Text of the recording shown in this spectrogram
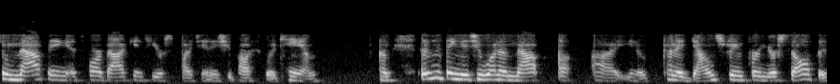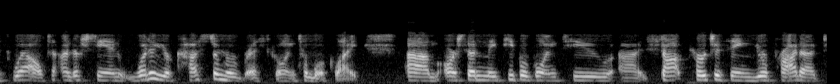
So, mapping as far back into your supply chain as you possibly can. Um, the other thing is you want to map, uh, you know, kind of downstream from yourself as well to understand what are your customer risks going to look like um, are suddenly people going to uh, stop purchasing your product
